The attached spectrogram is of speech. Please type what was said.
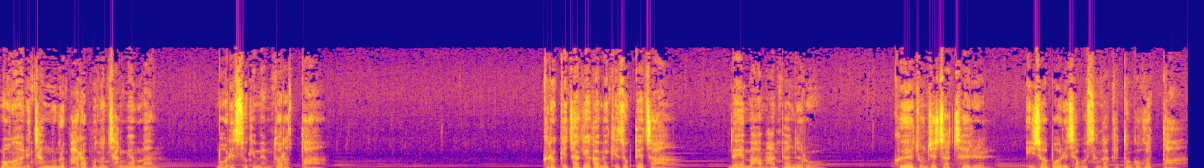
멍하니 창문을 바라보는 장면만 머릿속에 맴돌았다. 그렇게 자괴감이 계속되자 내 마음 한편으로 그의 존재 자체를 잊어버리자고 생각했던 것 같다.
